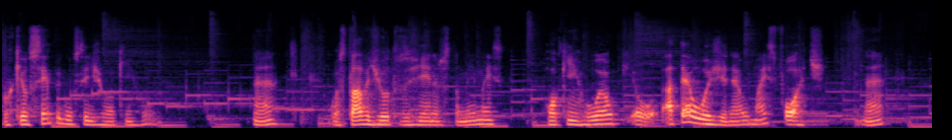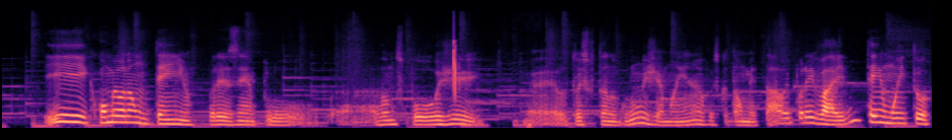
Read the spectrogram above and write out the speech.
porque eu sempre gostei de rock and roll, né? Gostava de outros gêneros também, mas rock and roll é o eu, até hoje, né, o mais forte, né? E como eu não tenho, por exemplo, ah, vamos supor, hoje eh, eu estou escutando grunge, amanhã eu vou escutar um metal e por aí vai. Não tenho muito,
